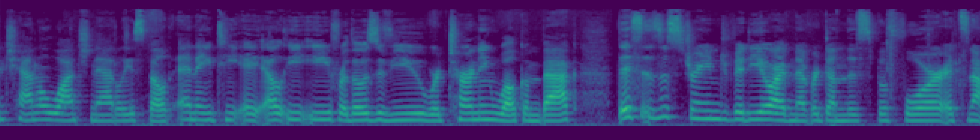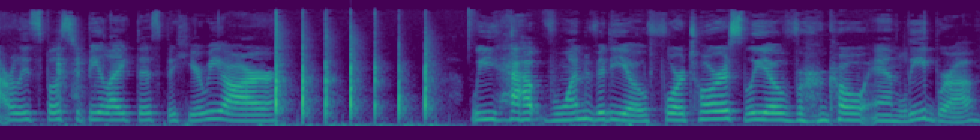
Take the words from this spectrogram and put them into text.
my channel. Watch Natalee, spelled N-A-T-A-L-E-E. For those of you returning, welcome back. This is a strange video. I've never done this before. It's not really supposed to be like this, but here we are. We have one video for Taurus, Leo, Virgo, and Libra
